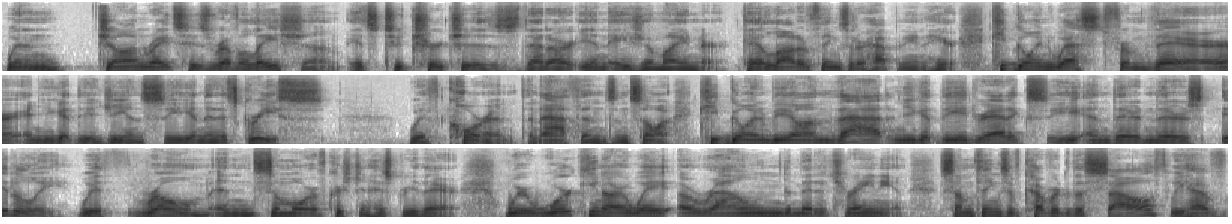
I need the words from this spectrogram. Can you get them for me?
When John writes his revelation. It's to churches that are in Asia Minor. Okay, a lot of things that are happening here. Keep going west from there, and you get the Aegean Sea, and then it's Greece with Corinth and Athens and so on. Keep going beyond that, and you get the Adriatic Sea, and then there's Italy with Rome and some more of Christian history there. We're working our way around the Mediterranean. Some things have covered the south. We have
